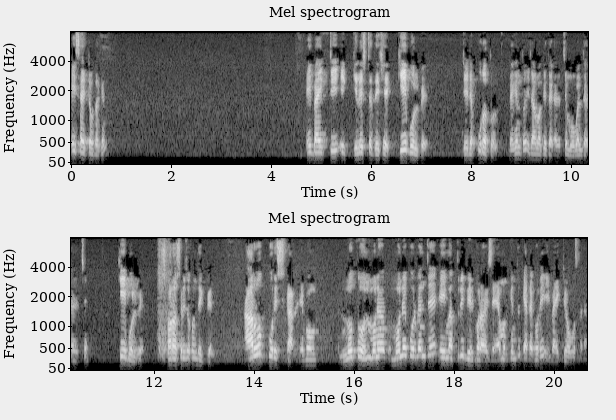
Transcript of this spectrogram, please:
এই সাইডটাও দেখেন। এই বাইকটি এই গ্লেসটা দেখে কে বলবে যে এটা পুরাতন? দেখেন তো এটা আমাকে দেখা যাচ্ছে, মোবাইল দেখা যাচ্ছে, কে বলবে? সরাসরি যখন দেখবেন, আরও পরিষ্কার এবং নতুন মনে মনে করবেন যে এই মাত্রই বের করা হয়েছে, এমন কিন্তু ক্যাটাগরি এই বাইকটির অবস্থাটা।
